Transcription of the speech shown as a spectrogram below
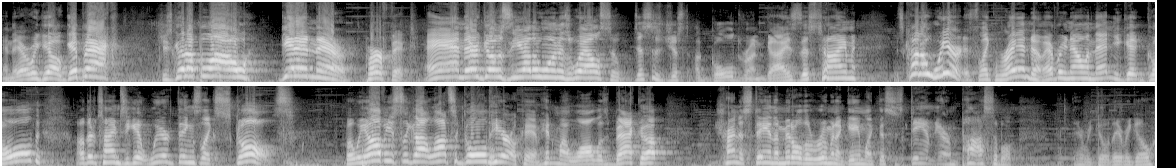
And there we go. Get back! She's gonna blow! Get in there! Perfect. And there goes the other one as well. So this is just a gold run, guys. This time, it's kind of weird. It's like random. Every now and then you get gold. Other times you get weird things like skulls. But we obviously got lots of gold here. Okay, I'm hitting my wall. Let's back up. Trying to stay in the middle of the room in a game like this is damn near impossible. Right, there we go. There we go.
